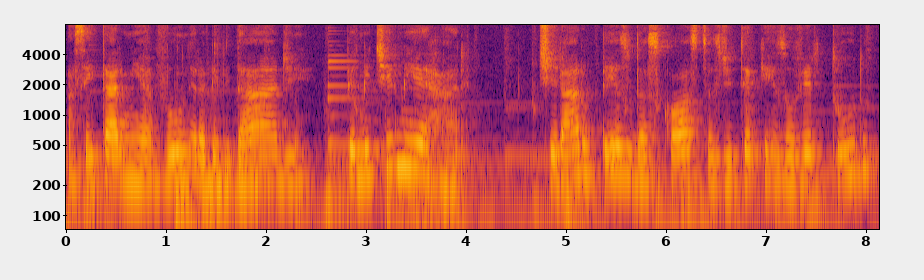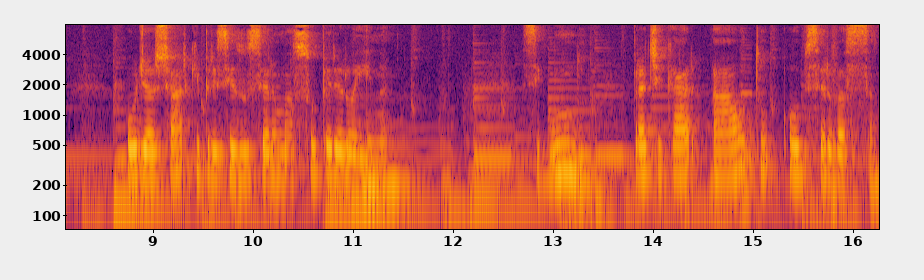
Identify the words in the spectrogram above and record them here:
aceitar minha vulnerabilidade, permitir-me errar, tirar o peso das costas de ter que resolver tudo ou de achar que preciso ser uma super-heroína. Segundo, praticar a auto-observação,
